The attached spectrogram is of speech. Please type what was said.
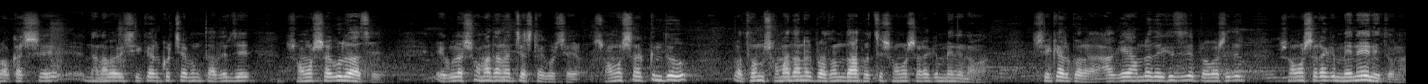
প্রকাশ্যে নানাভাবে স্বীকার করছে এবং তাদের যে সমস্যাগুলো আছে, এগুলো সমাধানের চেষ্টা করছে। সমস্যা কিন্তু প্রথম সমাধানের প্রথম ধাপ হচ্ছে সমস্যাটাকে মেনে নেওয়া, স্বীকার করা। আগে আমরা দেখেছি যে প্রবাসীদের সমস্যাটাকে মেনেই নিত না।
